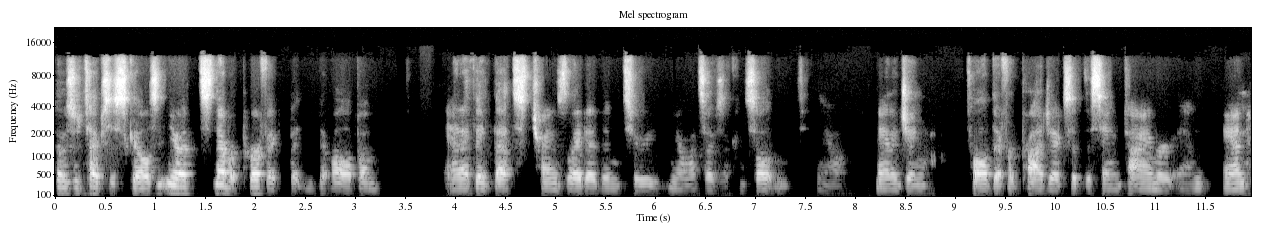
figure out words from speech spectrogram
those are types of skills. You know, it's never perfect, but you develop them. And I think that's translated into, you know, once I was a consultant, you know, managing 12 different projects at the same time or, and, and,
